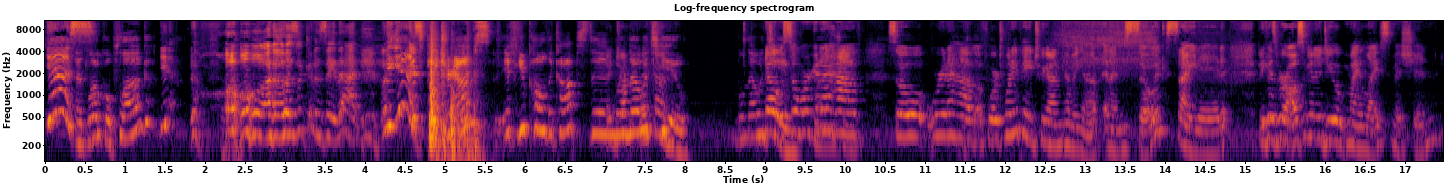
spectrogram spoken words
Yes. and local plug? yeah. Oh, I wasn't gonna say that, but yes. It's Patreon. If you call the cops, I then we'll know it's phone. you. We'll know it's No, you. No, so we're gonna have so we're gonna have a 420 Patreon coming up, and I'm so excited because we're also gonna do my life's mission,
